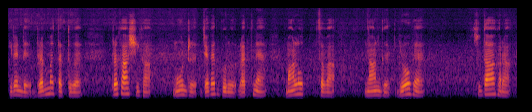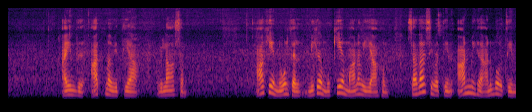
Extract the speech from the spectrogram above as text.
இரண்டு பிரம்ம தத்துவ பிரகாஷிகா. மூன்று ஜெகத்குரு ரத்ன மாலோத்சவா. நான்கு யோக சுதாகரா. ஐந்து ஆத்ம வித்யா விலாசம். ஆகிய நூல்கள் மிக முக்கியமானவையாகும். சதாசிவத்தின் ஆன்மீக அனுபவத்தின்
